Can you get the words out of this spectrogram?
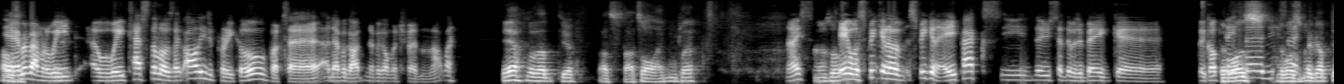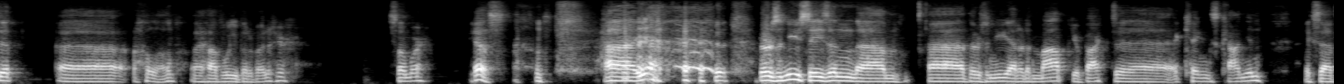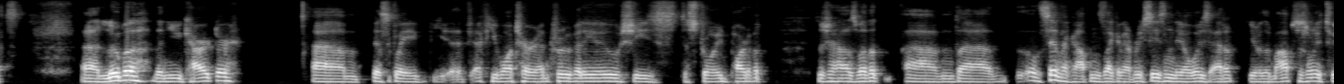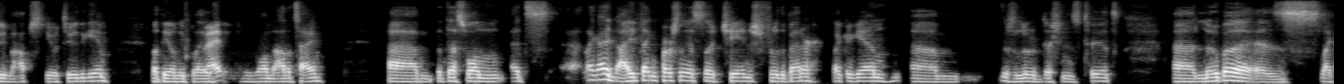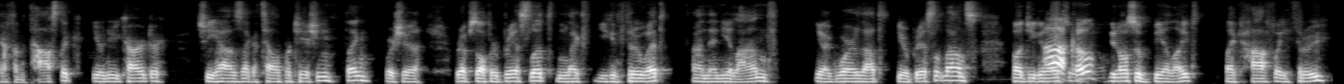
yeah, I remember having a wee a wee test them. I was like, "Oh, these are pretty cool," but uh, I never got never got much further than that. Like, yeah, well, that, yeah, that's that's all I've been playing. Nice. Hey, well, speaking of speaking of Apex, you, you said there was a big uh, big update. There was there, there was a big update. Uh, hold on, I have a wee bit about it here somewhere. Yes. uh, yeah. there's a new season. Um, uh, there's a new edited map. You're back to uh, Kings Canyon, except uh, Loba, the new character. Um, basically, if, if you watch her intro video, she's destroyed part of it that she has with it. And uh, the same thing happens like in every season. They always edit you know the maps. There's only two maps you know to the game, but they only play right. one at a time. Um, but this one, it's like I, I think personally, it's a change for the better. Like again, um, there's a lot of additions to it. Uh, Loba is like a fantastic you know, new character. She has like a teleportation thing where she rips off her bracelet and like you can throw it and then you land, you know, like where that your bracelet lands. But you can oh, also cool. you can also bail out like halfway through,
